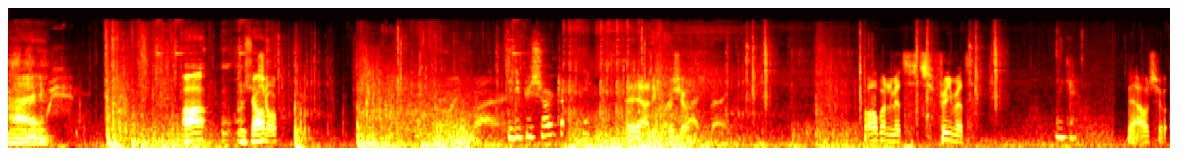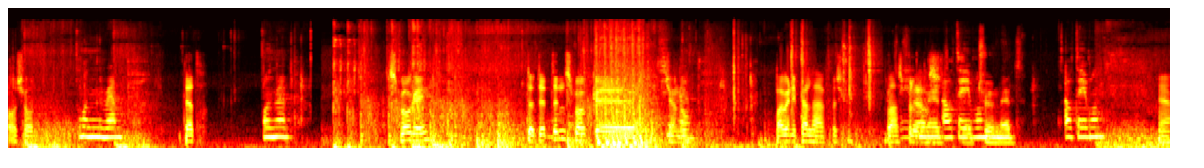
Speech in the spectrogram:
Nej. Oh, on short. Short. Did he push short? Uh, yeah, they can push you. Open mid. Free mid. Okay. Yeah, out, out short. One ramp. Dead. One ramp. Smoke A. D- d- didn't smoke uh, Two jungle. Bare gå ind i pal her, Frisk. Bare spil. Mid, Out A1. True mid. Out A1. Ja.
